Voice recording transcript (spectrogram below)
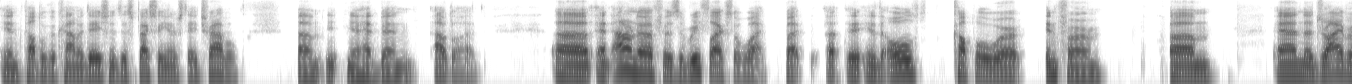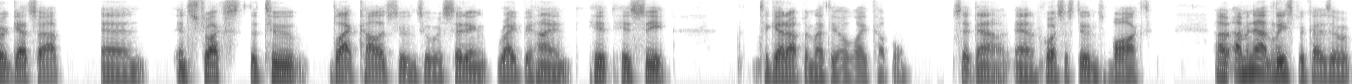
in public accommodations, especially interstate travel, um, you know, had been outlawed. Uh, and I don't know if it was a reflex or what, but uh, the, old couple were infirm, um, and the driver gets up and instructs the two black college students who were sitting right behind his, his seat to get up and let the old white couple sit down. And of course, the students balked. I mean, not least because there were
